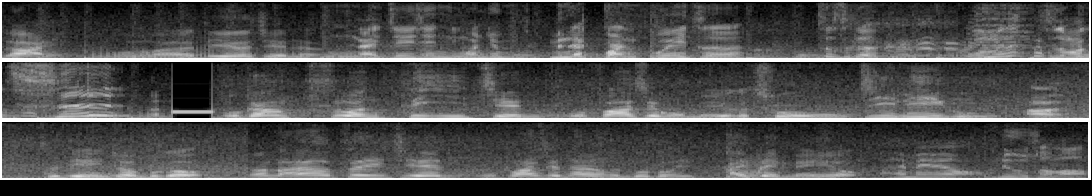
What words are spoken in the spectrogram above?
来，我们买了第二间了。你来这一间，你完全没在管规则，这是个我们是怎么吃？我刚刚吃完第一间，我发现我们有一个错误，鸡屁股二只点一串不够。然后来到这一间，我发现它有很多东西台北没有，还没有，例如什么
